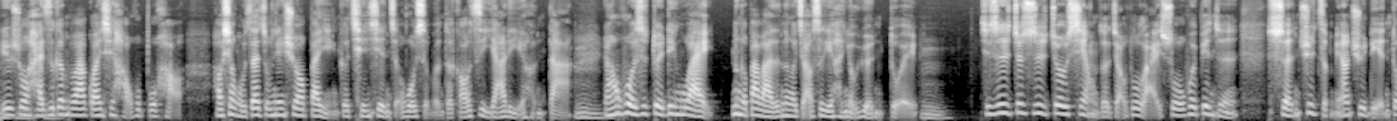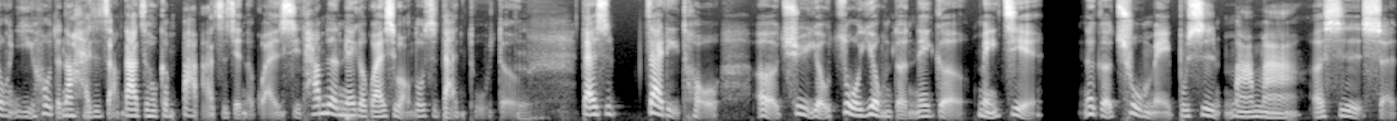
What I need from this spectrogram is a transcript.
比如说孩子跟爸爸关系好或不好，好像我在中间需要扮演一个牵线者或什么的，搞得自己压力也很大。嗯，然后或者是对另外那个爸爸的那个角色也很有怨怼。嗯，其实就是就信仰的角度来说，会变成神去怎么样去联动以后等到孩子长大之后跟爸爸之间的关系，他们的那个关系网络是单独的，但是。在里头，呃，去有作用的那个媒介，那个触媒不是妈妈，而是神，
